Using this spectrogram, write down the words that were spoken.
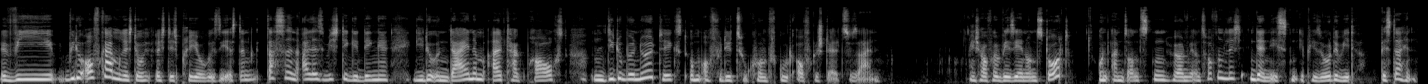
wie, wie du Aufgaben richtig, richtig priorisierst. Denn das sind alles wichtige Dinge, die du in deinem Alltag brauchst und die du benötigst, um auch für die Zukunft gut aufgestellt zu sein. Ich hoffe, wir sehen uns dort und ansonsten hören wir uns hoffentlich in der nächsten Episode wieder. Bis dahin.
